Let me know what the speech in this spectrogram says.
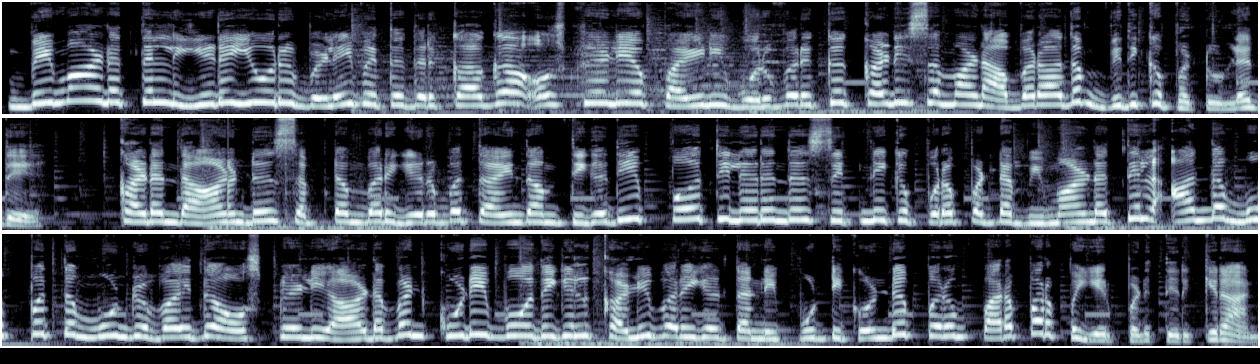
விமானத்தில் இடையூறு விளைவித்ததற்காக ஆஸ்திரேலிய பயணி ஒருவருக்கு கணிசமான அபராதம் விதிக்கப்பட்டுள்ளது. கடந்த ஆண்டு செப்டம்பர் இருபத்தி ஐந்தாம் திகதி பேர்த்திலிருந்து சிட்னிக்கு புறப்பட்ட விமானத்தில் அந்த முப்பத்து மூன்று வயது ஆஸ்திரேலிய ஆடவன் குடிபோதையில் கழிவறையில் தன்னை பூட்டிக் கொண்டு பெரும் பரபரப்பை ஏற்படுத்தியிருக்கிறான்.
